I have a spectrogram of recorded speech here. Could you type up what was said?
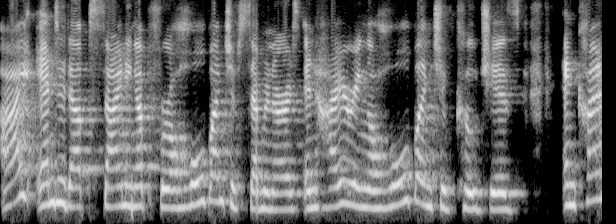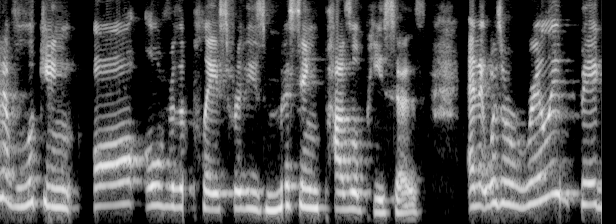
I ended up signing up for a whole bunch of seminars and hiring a whole bunch of coaches and kind of looking all over the place for these missing puzzle pieces. And it was a really big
